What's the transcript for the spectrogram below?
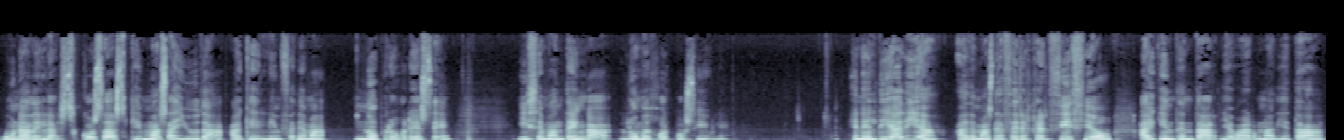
una de las cosas que más ayuda a que el linfedema no progrese y se mantenga lo mejor posible. En el día a día, además de hacer ejercicio, hay que intentar llevar una dieta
